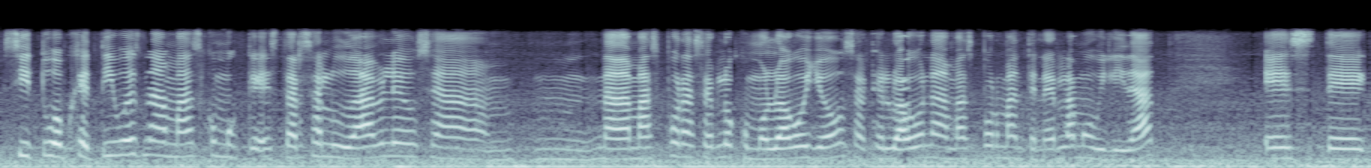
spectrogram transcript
si tu objetivo es nada más como que estar saludable, o sea, nada más por hacerlo como lo hago yo, o sea, que lo hago nada más por mantener la movilidad, este,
